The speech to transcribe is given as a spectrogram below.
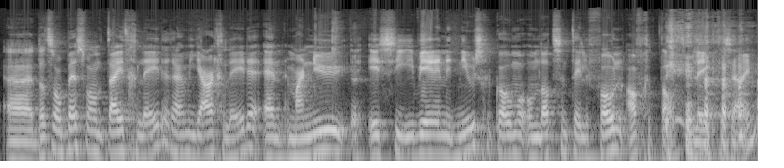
Eh, dat is al best wel een tijd geleden, ruim een jaar geleden. En, maar nu is hij weer in het nieuws gekomen omdat zijn telefoon afgetapt bleek te zijn.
